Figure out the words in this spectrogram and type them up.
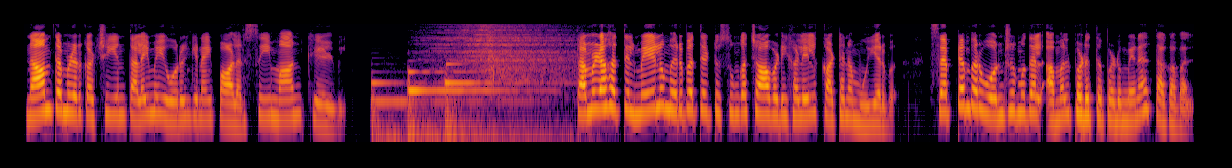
நாம் தமிழர் கட்சியின் தலைமை ஒருங்கிணைப்பாளர் சீமான் கேள்வி. தமிழகத்தில் மேலும் இருபத்தெட்டு சுங்கச்சாவடிகளில் கட்டணம் உயர்வு. செப்டம்பர் ஒன்று முதல் அமல்படுத்தப்படும் என தகவல்.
